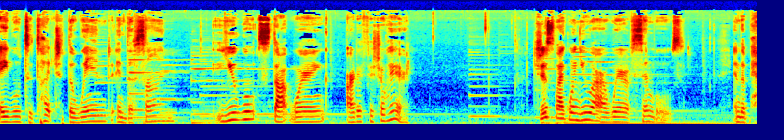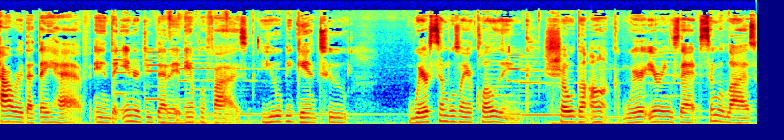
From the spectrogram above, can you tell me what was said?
able to touch the wind and the sun, you will stop wearing artificial hair. Just like when you are aware of symbols and the power that they have and the energy that it amplifies, you will begin to wear symbols on your clothing, show the ankh, wear earrings that symbolize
